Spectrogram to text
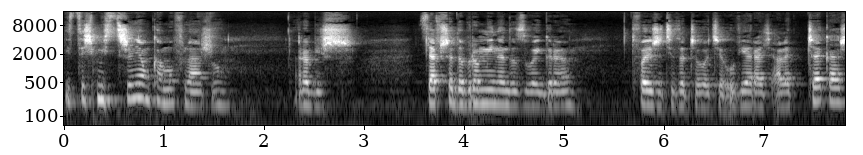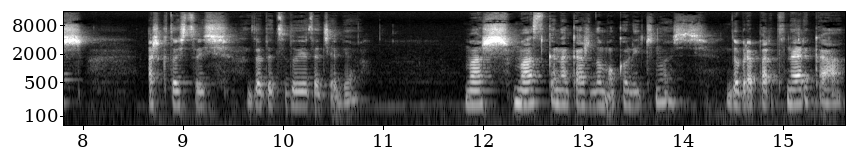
Jesteś mistrzynią kamuflażu. Robisz zawsze dobrą minę do złej gry. Twoje życie zaczęło cię uwierać, ale czekasz, aż ktoś coś zadecyduje za ciebie. Masz maskę na każdą okoliczność. Dobra partnerka,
